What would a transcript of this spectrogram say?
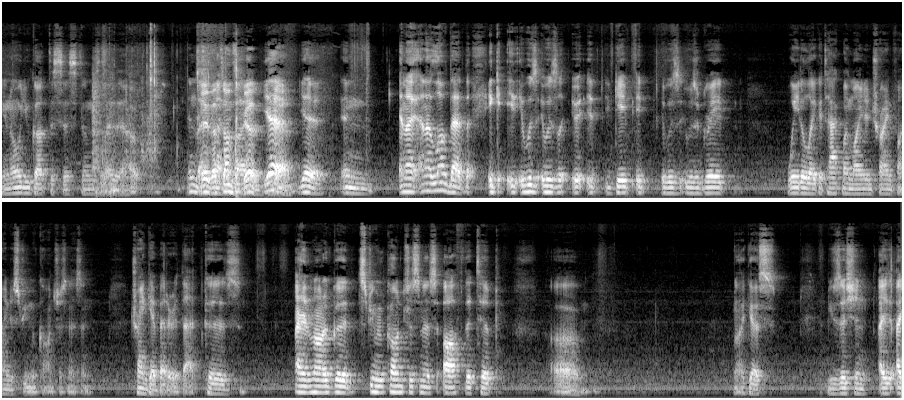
You know you got the systems. Let it out. In Hey, that sounds good. Yeah, yeah, and and I and I love that. It it, it was it was it, it, it gave it it was it was a great way to like attack my mind and try and find a stream of consciousness and try and get better at that because I am not a good stream of consciousness off the tip. Um, I guess musician. I I,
